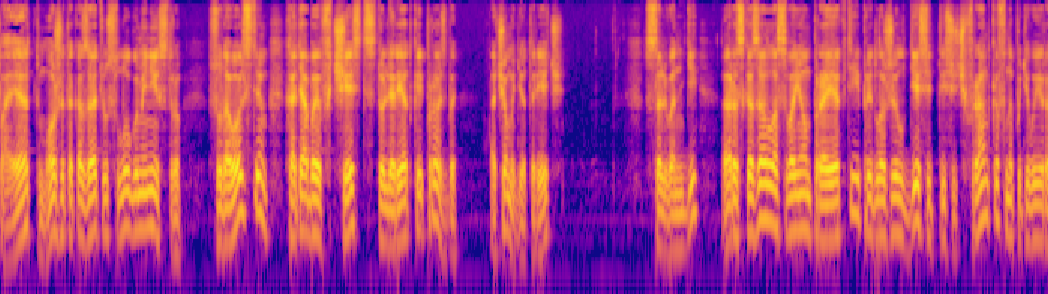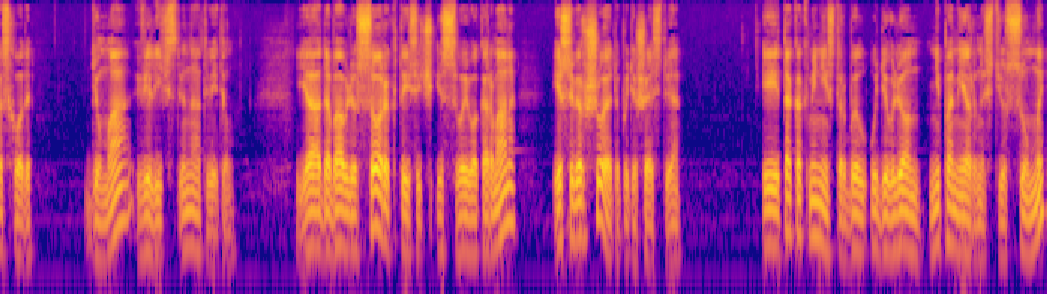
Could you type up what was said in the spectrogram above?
«Поэт может оказать услугу министру», с удовольствием, хотя бы в честь столь редкой просьбы. О чем идет речь? Сальванди рассказал о своем проекте и предложил 10 тысяч франков на путевые расходы. Дюма величественно ответил. «Я добавлю 40 тысяч из своего кармана и совершу это путешествие». И так как министр был удивлен непомерностью суммы,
